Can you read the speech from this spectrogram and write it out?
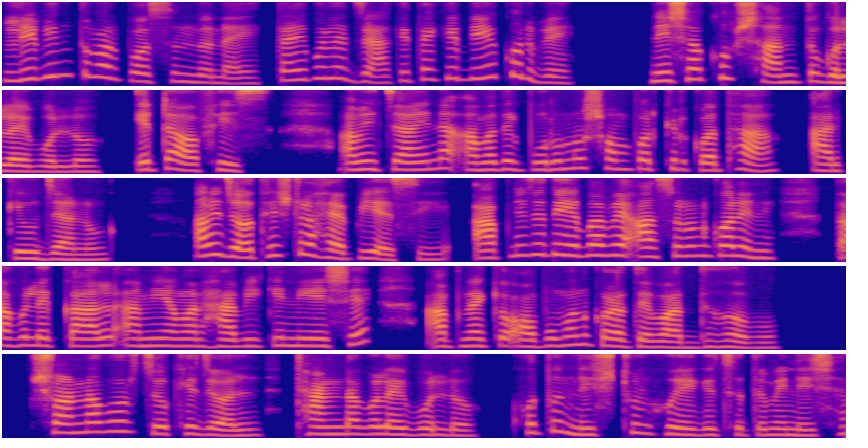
লিভিন তোমার পছন্দ নাই, তাই বলে যাকে তাকে বিয়ে করবে? নেশা খুব শান্ত গলায় বলল, এটা অফিস। আমি চাই না আমাদের পুরনো সম্পর্কের কথা আর কেউ জানুক। আমি যথেষ্ট হ্যাপি আছি। আপনি যদি এভাবে আচরণ করেন, তাহলে কাল আমি আমার হাবিকে নিয়ে এসে আপনাকে অপমান করাতে বাধ্য হব। স্বর্ণাবর চোখে জল, ঠান্ডা গলায় বলল, কত নিষ্ঠুর হয়ে গেছো তুমি নিশা।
